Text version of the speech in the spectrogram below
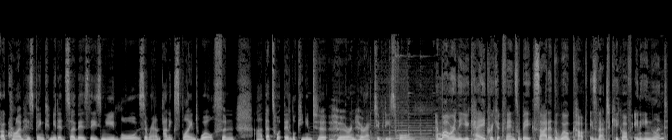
a crime has been committed. So there's these new laws around unexplained wealth, and uh, that's what they're looking into her and her activities for. And while we're in the UK, cricket fans will be excited. The World Cup is about to kick off in England.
